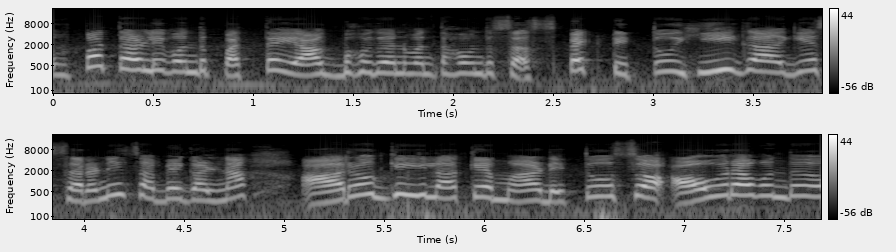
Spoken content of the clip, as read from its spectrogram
ಉಪತಳಿ ಒಂದು ಪತ್ತೆಯಾಗಬಹುದು ಅನ್ನುವಂತಹ ಒಂದು ಸಸ್ಪೆಕ್ಟ್ ಇತ್ತು. ಹೀಗಾಗಿ ಸರಣಿ ಸಭೆಗಳನ್ನ ಆರೋಗ್ಯ ಇಲಾಖೆ ಮಾಡಿತ್ತು. ಸೊ ಅವರ ಒಂದು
